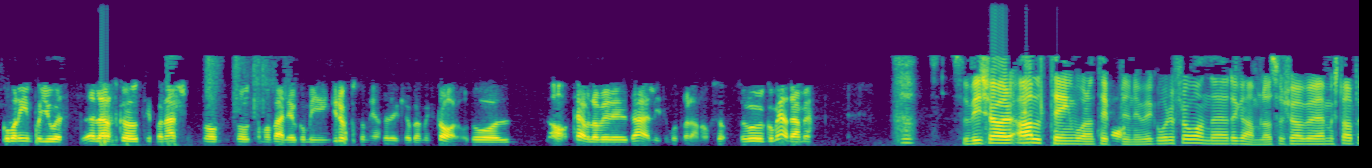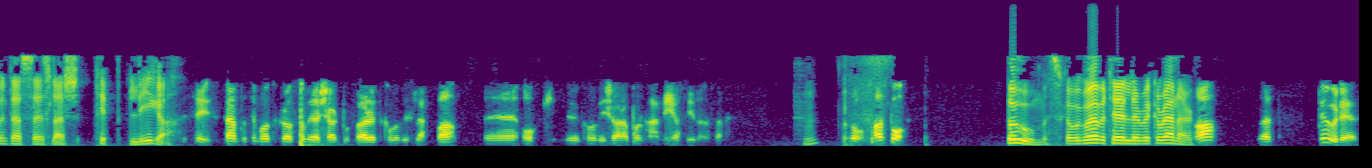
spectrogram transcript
går man in på US, eller ska tippa Nationals så kan man välja att gå med i en grupp som heter Club MX. Och då ja, tävlar vi där lite mot varandra också. Så gå med där med. Så vi kör allting, våran tippning nu. Vi går ifrån eh, det gamla, så kör vi mxstar.se slash tippliga. Precis. Fantasy Motocross som vi har kört på förut kommer vi släppa. Eh, och nu kommer vi köra på den här nya sidan istället. Mm. Så, pass på! Boom! Ska vi gå över till Ricky Renner? Ja, let's do this!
